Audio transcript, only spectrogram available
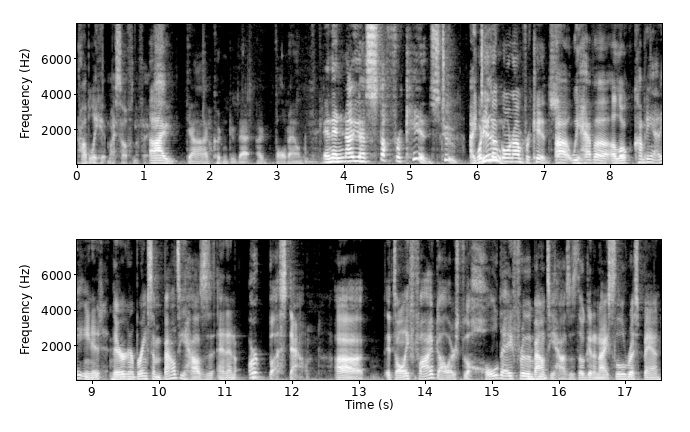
probably hit myself in the face. I yeah, I couldn't do that. I'd fall down. And then now you have stuff for kids too. I what do you do. got going on for kids? Uh, we have a, a local company out of Enid. They're Mm-hmm. going to bring some bouncy houses and an art bus down. Uh, it's only five dollars for the whole day for the Mm-hmm. bouncy houses. They'll get a nice little wristband,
